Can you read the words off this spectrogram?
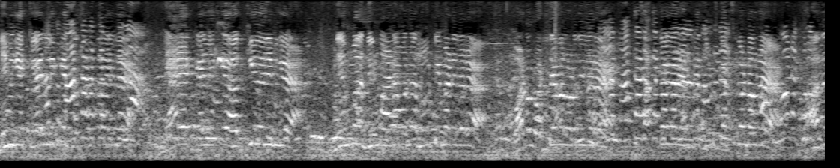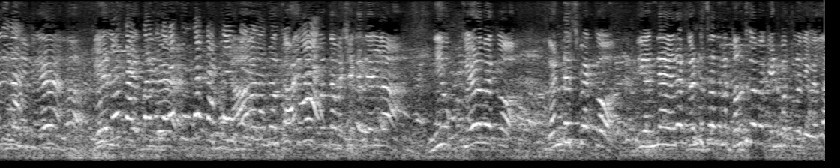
ನಿಮಗೆ ಕೇಳಲಿಕ್ಕೆ ನ್ಯಾಯ ಹಕ್ಕಿದೆ ನಿಮಗೆ. ನಿಮ್ಮ ನಿಮ್ಮ ಹಣವನ್ನ ಲೂಟಿ ಮಾಡಿದ್ದಾರೆ. ಬಡವರು ಹೊಟ್ಟೆ ಮೇಲೆ ಹೊಡೆದಿದ್ದಾರೆ. ದುಡ್ಡು ಕಟ್ಸ್ಕೊಂಡವ್ರೆ. ಅದರಿಂದ ನಿಮಗೆ ಯಾರನ್ನು ಕಾಯ್ಬೇಕಂತ ಅವಶ್ಯಕತೆ ಇಲ್ಲ. ನೀವು ಕೇಳಬೇಕು ಖಂಡಿಸ್ಬೇಕು. ಈ ಅನ್ಯಾಯನ ಖಂಡಿಸೋದನ್ನ ಕಲ್ತ್ಕೋಬೇಕು ಹೆಣ್ಮಕ್ಳು ನೀವೆಲ್ಲ.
